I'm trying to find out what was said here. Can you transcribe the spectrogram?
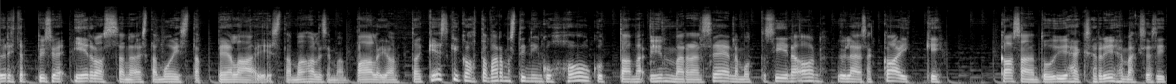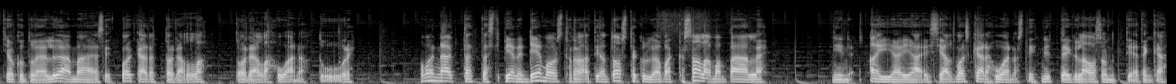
yritä pysyä erossa näistä muista pelaajista mahdollisimman paljon. Toi keskikohta varmasti niin kuin houkuttaa, mä ymmärrän sen, mutta siinä on yleensä kaikki kasaantuu yhdeksi ryhmäksi ja sitten joku tulee lyömään ja sitten voi käydä todella, todella huono tuuri. Mä voin näyttää tästä pienen demonstraation. Tosta lyö vaikka salaman päälle, niin ai ai ai, sieltä voisi käydä huonosti. Nyt ei kyllä osunut tietenkään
